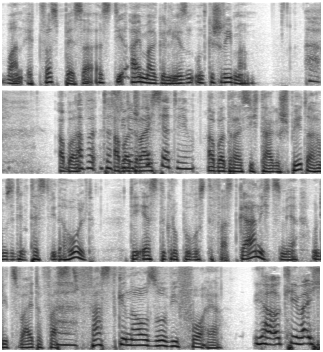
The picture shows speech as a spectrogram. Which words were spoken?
waren etwas besser als die einmal gelesen und geschrieben haben. Ach, Aber, aber das aber widerspricht 30, ja dem. aber 30 Tage später haben sie den Test wiederholt. Die erste Gruppe wusste fast gar nichts mehr und die zweite fast, Ah. fast genauso wie vorher. Ja, okay, weil ich,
